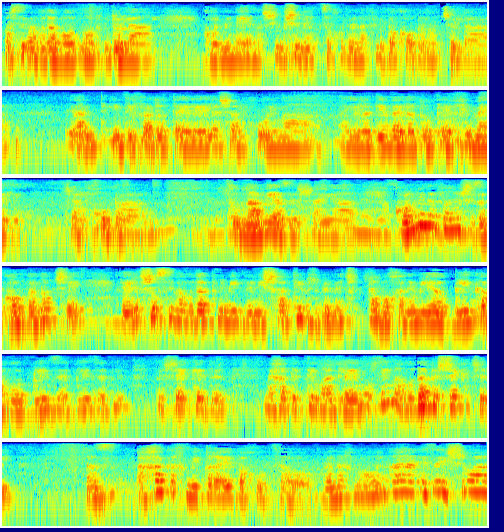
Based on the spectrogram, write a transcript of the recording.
עושים עבודה מאוד מאוד גדולה. כל מיני אנשים שנרצחו ונפלו בקורבנות של האינתיפאדות האלה, אלה שהלכו עם הילדים והילדות היפים האלה, שהלכו בצונאמי הזה שהיה, כל מיני דברים שזה קורבנות ש... ואלה שעושים עבודה פנימית ונשחטים, שבאמת שאתם מוכנים להיות בלי כבוד, בלי זה, בלי זה, בלי... בשקט, ומחטטים רגליהם, עושים עבודה בשקט של... אז אחר כך מתראה בחוץ האור, ואנחנו אומרים, אה, איזה ישועה.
